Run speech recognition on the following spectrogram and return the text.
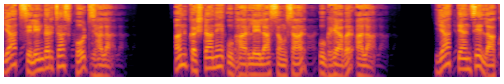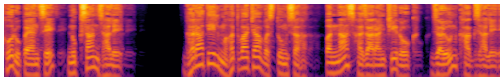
यात सिलेंडरचा स्फोट झाला. अन कष्टाने उभारलेला संसार उघड्यावर आला. यात त्यांचे लाखो रुपयांचे नुकसान झाले. घरातील महत्त्वाच्या वस्तूंसह पन्नास हजारांची रोख जळून खाक झाले.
